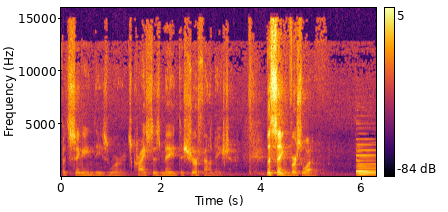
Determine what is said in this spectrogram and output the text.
but singing these words Christ has made the sure foundation. Let's sing verse 1.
